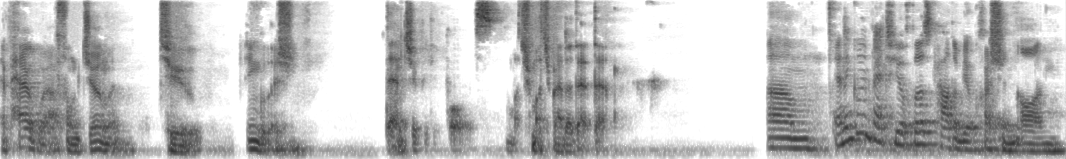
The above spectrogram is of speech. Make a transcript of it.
a paragraph from German to English, then GPT-4 is much much better than that. Um, and then going back to your first part of your question on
